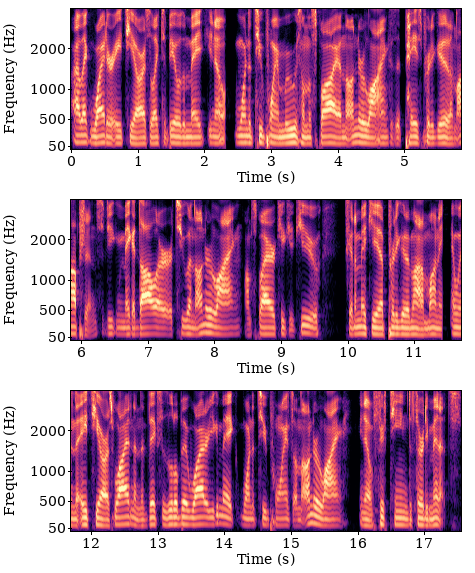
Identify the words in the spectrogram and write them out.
I like wider ATRs. I like to be able to make, you know, one to two point moves on the SPY on the underlying because it pays pretty good on options. If you can make a dollar or two on the underlying on SPY or QQQ, it's going to make you a pretty good amount of money. And when the ATR is wide and the VIX is a little bit wider, you can make one to two points on the underlying, you know, 15 to 30 minutes.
